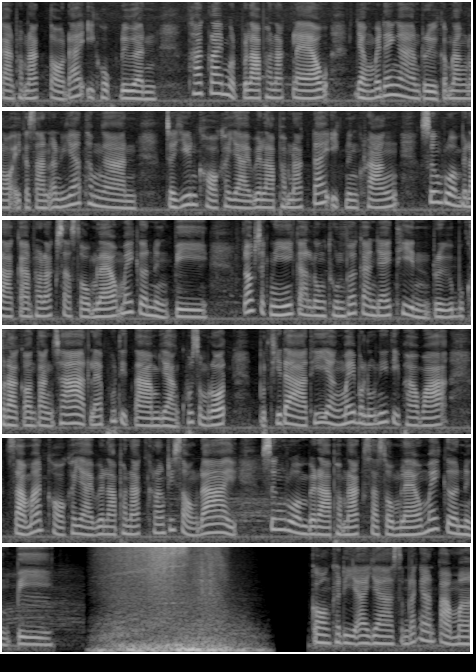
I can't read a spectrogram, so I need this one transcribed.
การพำนักต่อได้อีก 6 เดือน ถ้าใกล้หมดเวลาพำนักแล้ว ยังไม่ได้งานหรือกำลังรอเอกสารอนุญาตทำงาน จะยื่นขอขยายเวลาพำนักได้อีกหนึ่งครั้ง ซึ่งรวมเวลาการพำนักสะสมแล้วไม่เกิน 1 ปี นอกจากนี้การลงทุนเพื่อการย้ายถิ่น หรือบุคลากรต่างชาติ และผู้ติดตามอย่างคู่สมรสบุตรธิดาที่ยังไม่บรรลุนิติภาวะ สามารถขอขยายเวลาพำนักครั้งที่ 2 ได้ ซึ่งรวมเวลาพำนักสะสมแล้วไม่เกิน 1 ปี กองคดีอาญาสำนักงานป่าไม้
